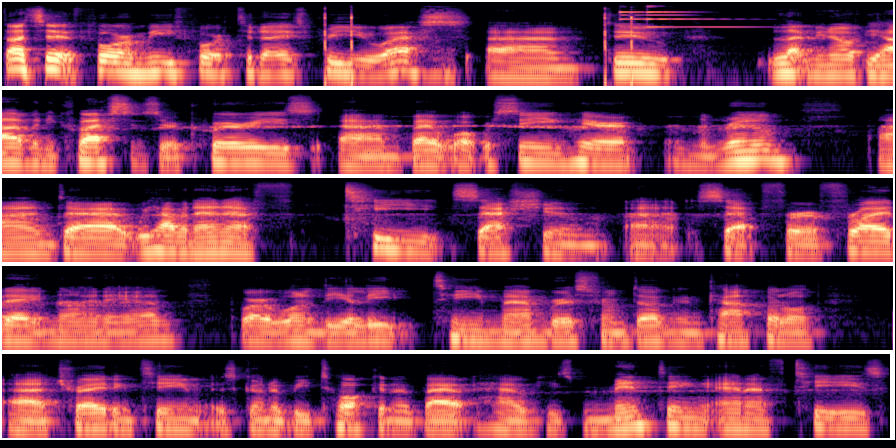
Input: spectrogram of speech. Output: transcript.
that's it for me for today's pre-US. Um, do let me know if you have any questions or queries um, about what we're seeing here in the room. And uh, we have an NFT session uh, set for Friday, 9 a.m where one of the elite team members from Duggan Capital uh, trading team is going to be talking about how he's minting NFTs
